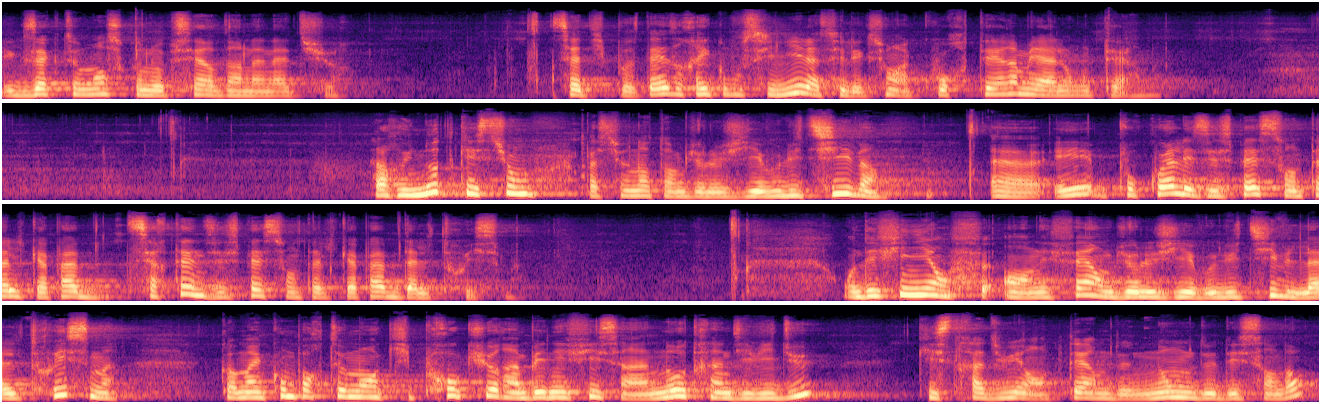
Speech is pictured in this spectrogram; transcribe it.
Exactement ce qu'on observe dans la nature. Cette hypothèse réconcilie la sélection à court terme et à long terme. Alors une autre question passionnante en biologie évolutive euh, est pourquoi les espèces sont-elles capables, certaines espèces sont-elles capables d'altruisme? On définit en effet en biologie évolutive l'altruisme comme un comportement qui procure un bénéfice à un autre individu, qui se traduit en termes de nombre de descendants,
